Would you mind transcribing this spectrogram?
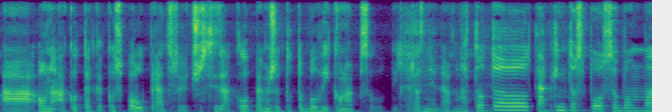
a ona ako tak ako spolupracuje, čo si zaklopem, že toto bol výkon absolútny teraz nedávno. A toto takýmto spôsobom e,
